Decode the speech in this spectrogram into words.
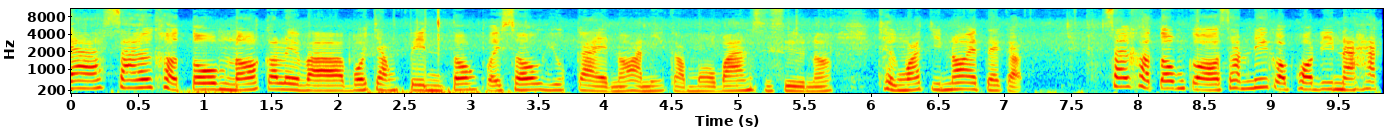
ยาซ่าข้าวต้มเนาะก็เลยว่าบ่จังเป็นต้องไปซอกยุไก่เนาะอันนี้กับหมอบ้านซื่อๆเนาะถึงว่าจีน้อยแต่กับซื้อข้าวต้มก็ซ้ำนี่ก็พอดีนะฮัก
